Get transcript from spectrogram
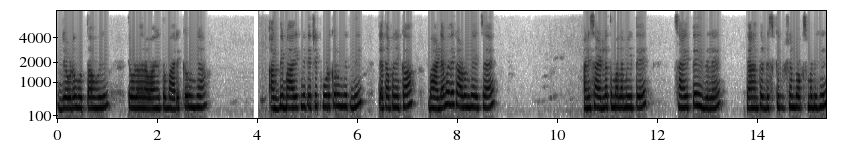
जेवढं होता होईल तेवढा रवा आहे तो बारीक करून घ्या. अगदी बारीक मी त्याची पूड करून घेतली. त्यात आपण एका भांड्यामध्ये काढून घ्यायचं आहे. आणि साईडला तुम्हाला मी इथे साहित्यही दिले. त्यानंतर डिस्क्रिप्शन बॉक्समध्येही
